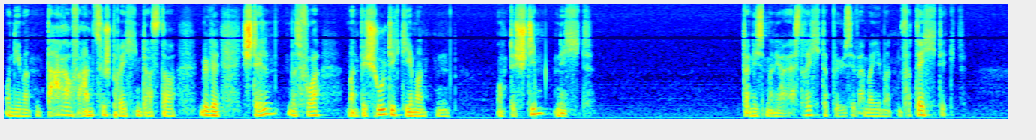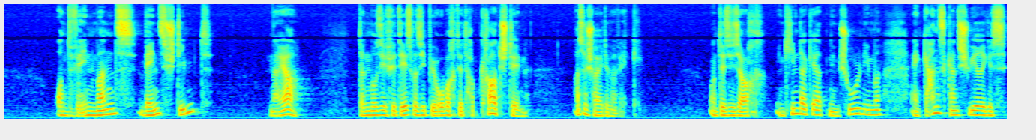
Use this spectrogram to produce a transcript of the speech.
Und jemanden darauf anzusprechen, dass da möglich. Stellen wir uns vor, man beschuldigt jemanden und das stimmt nicht, dann ist man ja erst recht der Böse, weil man jemanden verdächtigt. Und wenn es wenn es stimmt, naja, dann muss ich für das, was ich beobachtet habe, gerade stehen. Also ich lieber weg. Und das ist auch in Kindergärten, in Schulen immer ein ganz, ganz schwieriges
